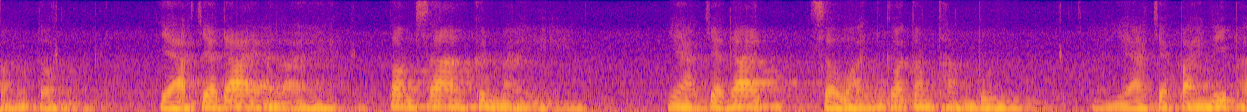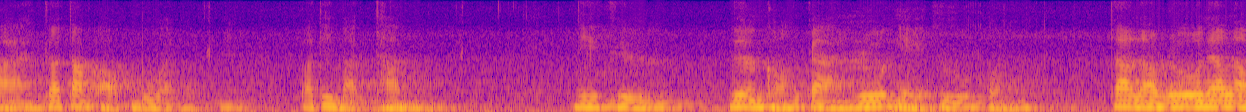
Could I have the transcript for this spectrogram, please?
ของตน อยากจะได้อะไรต้องสร้างขึ้นมาเอง อยากจะได้สวรรค์ก็ต้องทำบุญ อยากจะไปนิพพานก็ต้องออกบวชปฏิบัติธรรม นี่คือเรื่องของการรู้เหตุรู้ผล ถ้าเรารู้แล้วเรา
